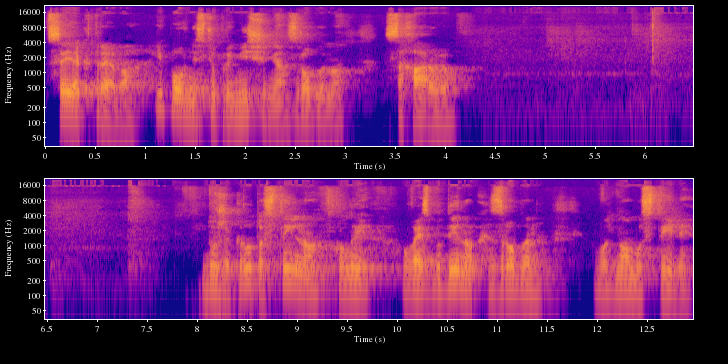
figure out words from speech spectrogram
все як треба. І повністю приміщення зроблено сахарою. Дуже круто, стильно, коли увесь будинок зроблен в одному стилі.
